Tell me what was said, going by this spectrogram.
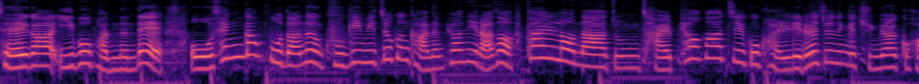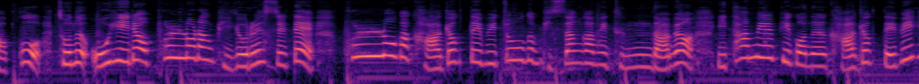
제가 입어봤는데 어, 생각보다는 구김이 조금 가는 편이라서 스타일러나 좀 잘 펴가지고 관리를 해주는 게 중요할 것 같고 저는 오히려 폴로랑 비교를 했을 때 폴로가 가격 대비 조금 비싼 감이 든다면 이 타미 힐피거는 가격 대비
